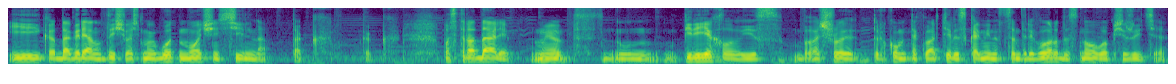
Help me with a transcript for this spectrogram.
и когда грянул 2008 год, мы очень сильно так как пострадали. Мы mm-hmm. вот, ну, переехал из большой трехкомнатной квартиры с камина в центре города снова в общежитие.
